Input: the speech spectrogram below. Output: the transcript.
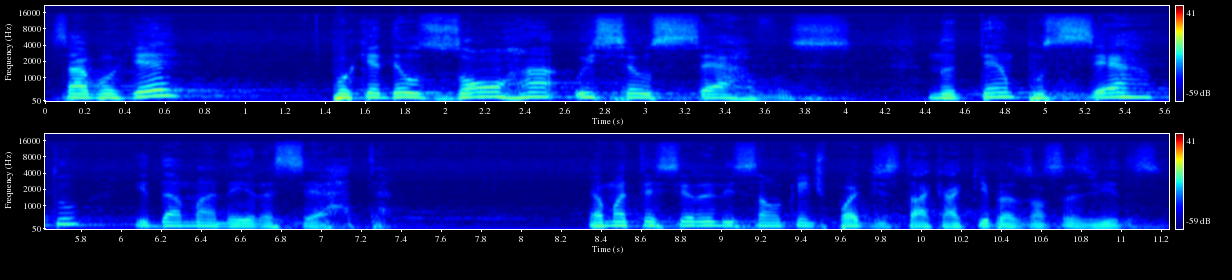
Sabe por quê? Porque Deus honra os seus servos no tempo certo e da maneira certa. É uma terceira lição que a gente pode destacar aqui para as nossas vidas.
